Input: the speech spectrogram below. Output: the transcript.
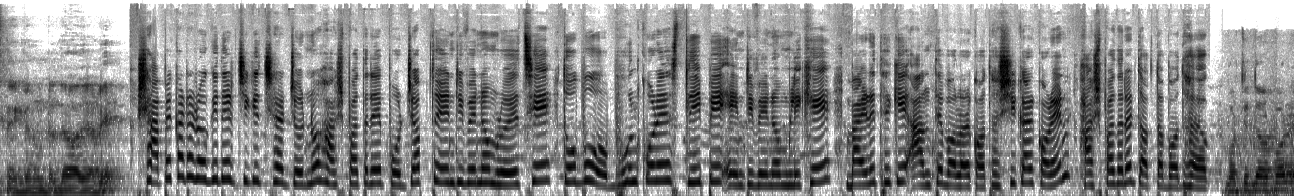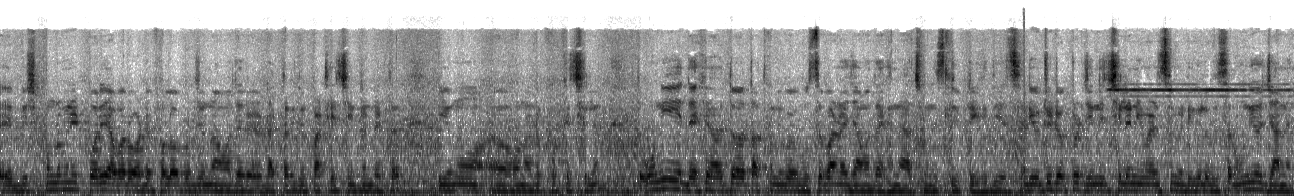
স্নেক ভেনমটা দেওয়া যাবে। সাপে কাটা রোগীদের চিকিৎসার জন্য হাসপাতালে পর্যাপ্ত অ্যান্টিভেনম রয়েছে তবুও ভুল করে স্লিপে অ্যান্টিভেনম লিখে বাইরে থেকে আনতে বলার কথা স্বীকার করেন হাসপাতালের তত্ত্বাবধায়ক। ভর্তি দেওয়ার পর এই বিশ পনেরো মিনিট পরে আবার ওয়ার্ডে ফলো আপের জন্য আমাদের ডাক্তার একজন পাঠিয়েছি ইন্টার্ন ডাক্তার। ইউমো ওনার পক্ষে ছিলেন। তো উনি দেখে হয়তো তাৎক্ষণিকভাবে বুঝতে পারেন যে আমাদের এখানে আছে উনি স্লিপ লিখে দিয়েছে। ডিউটি ডক্টর যিনি ছিলেন ইমার্জেন্সি মেডিকেল অফিসার উনিও জানেন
